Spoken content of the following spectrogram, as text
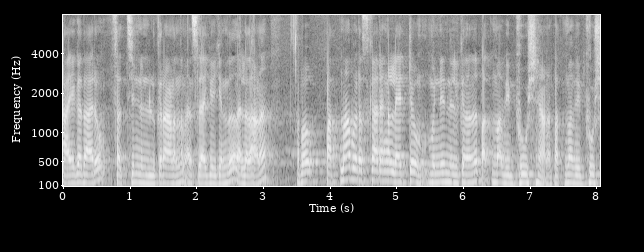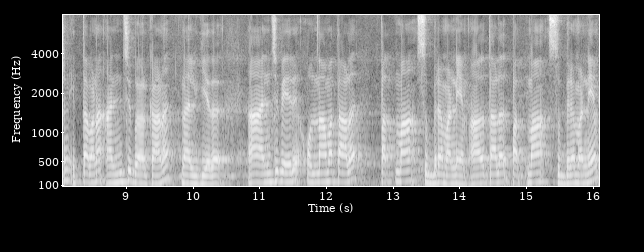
കായിക താരവും സച്ചിൻ ടെണ്ടുൽക്കറാണെന്ന് മനസ്സിലാക്കി വയ്ക്കുന്നത് നല്ലതാണ്. അപ്പോൾ പത്മ പുരസ്കാരങ്ങളിൽ ഏറ്റവും മുന്നിൽ നിൽക്കുന്നത് പത്മവിഭൂഷണാണ് പത്മവിഭൂഷൺ ഇത്തവണ അഞ്ച് പേർക്കാണ് നൽകിയത്. ആ അഞ്ച് പേര് ഒന്നാമത്തെ ആൾ പത്മ സുബ്രഹ്മണ്യം ആദ്യത്തെ ആൾ പത്മ സുബ്രഹ്മണ്യം.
